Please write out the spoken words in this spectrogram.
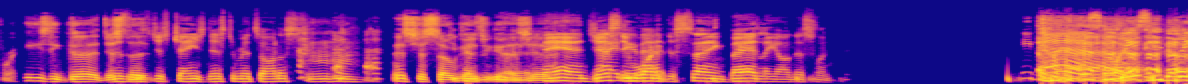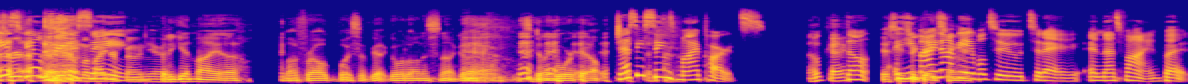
crazy good. Just Elizabeth the just changed instruments on us. hmm It's just so good, you guys. Yeah. And Jesse do wanted that. to sing badly on this one. He does. Like, please, he does. please We're- feel free to a sing. microphone, yeah. But again, my uh, my frog voice I've got going on, it's not gonna it's gonna work out. Jesse sings my parts. Okay. Don't Jesse's he a might great not be singer. able to today, and that's fine. But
